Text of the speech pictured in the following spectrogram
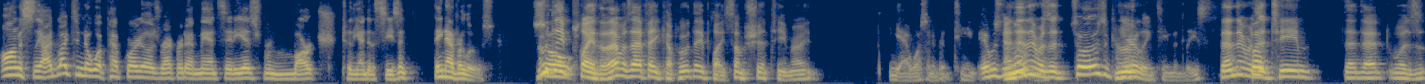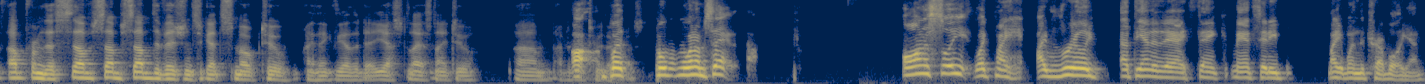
Honestly, I'd like to know what Pep Guardiola's record at Man City is from March to the end of the season. They never lose. Who so, they play though? That was FA Cup. Who they play? Some shit team, right? Yeah, it wasn't a good team. It was, and then there was a so it was a Premier League team at least. Then there was but, a team that that was up from the sub sub subdivisions to get smoked too. I think the other day, yes, last night too. Um, uh, but was. but what I'm saying, honestly, like my, I really at the end of the day, I think Man City might win the treble again.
